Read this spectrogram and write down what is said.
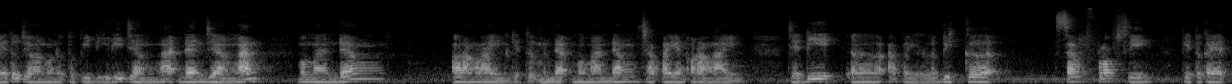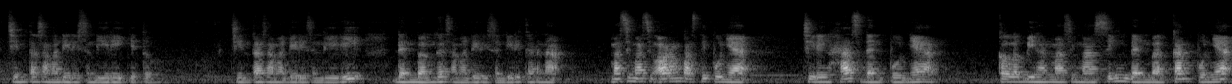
itu jangan menutupi diri jangan dan jangan memandang orang lain gitu memandang capaian orang lain jadi uh, apa ya lebih ke self love sih gitu kayak cinta sama diri sendiri gitu cinta sama diri sendiri dan bangga sama diri sendiri karena masing-masing orang pasti punya ciri khas dan punya kelebihan masing-masing dan bahkan punya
